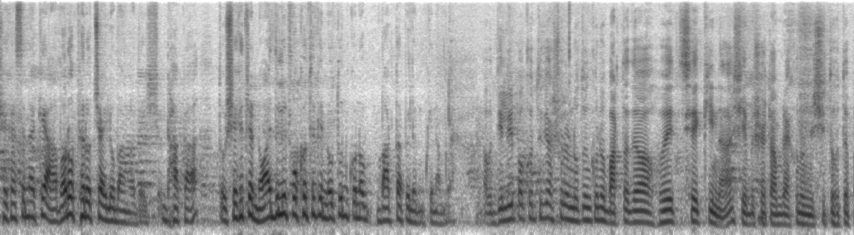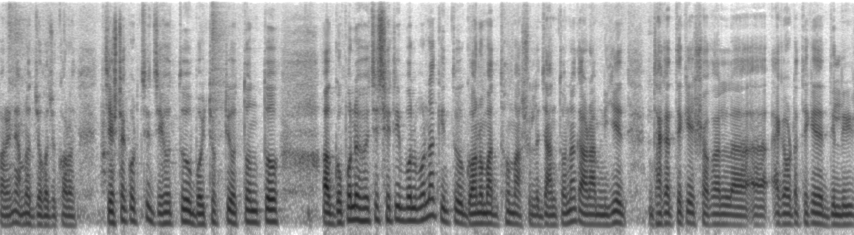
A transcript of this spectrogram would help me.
শেখ হাসিনাকে আবারও ফেরত চাইলো বাংলাদেশ ঢাকা। তো সেক্ষেত্রে নয়াদিল্লির পক্ষ থেকে নতুন কোনো বার্তা পেলেন কিনা আমরা? দিল্লির পক্ষ থেকে আসলে নতুন কোনো বার্তা দেওয়া হয়েছে কিনা সে বিষয়টা আমরা এখনও নিশ্চিত হতে পারিনি। আমরা যোগাযোগ করার চেষ্টা করছি। যেহেতু বৈঠকটি অত্যন্ত গোপনে হয়েছে সেটি বলব না, কিন্তু গণমাধ্যম আসলে জানতো না। কারণ আমি নিজে ঢাকা থেকে সকাল এগারোটা থেকে দিল্লির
